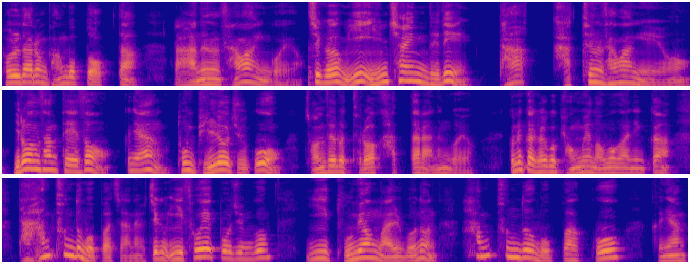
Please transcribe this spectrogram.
별다른 방법도 없다. 라는 상황인 거예요. 지금 이 임차인들이 다 같은 상황이에요. 이런 상태에서 그냥 돈 빌려주고 전세로 들어갔다라는 거예요. 그러니까 결국 경매 넘어가니까 다 한 푼도 못 받잖아요. 지금 이 소액 보증금 이 두 명 말고는 한 푼도 못 받고 그냥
